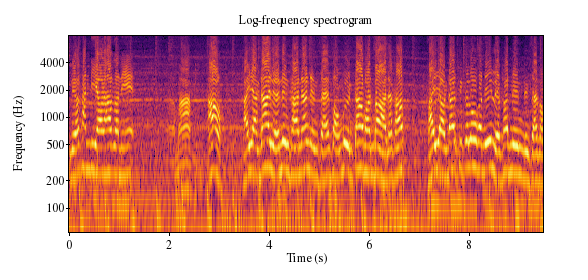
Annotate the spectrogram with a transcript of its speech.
เหลือคันเดียวนะครับตอนนี้ อ่ามาเอ้าใครอยากได้เหลือ1คันนะ1 2 9 0 0 0 บาทนะครับ ใครอยากได้ปิกาโลคันนี้เหลือคันหนึ่ง1 2 9 0 0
